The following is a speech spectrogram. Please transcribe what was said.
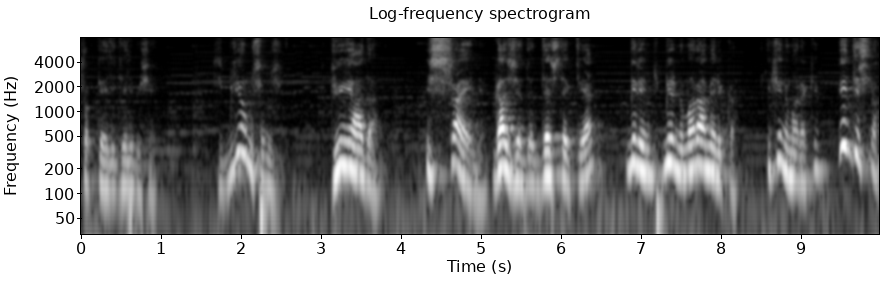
Çok tehlikeli bir şey. Siz biliyor musunuz? Dünyada İsrail'i Gazze'de destekleyen birinci, bir numara Amerika. İki numara kim? Hindistan.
